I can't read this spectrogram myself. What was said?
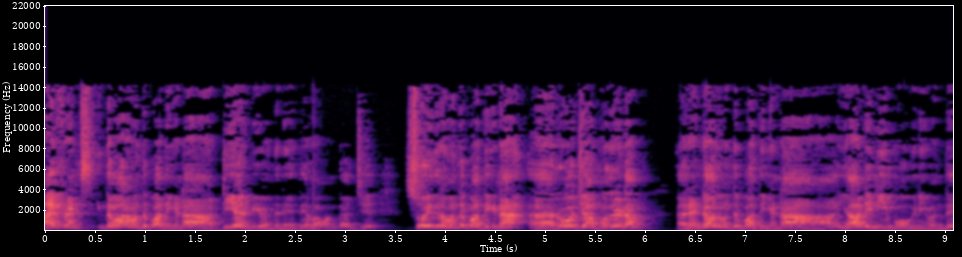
ஹாய் ஃப்ரெண்ட்ஸ் இந்த வாரம் வந்து பார்த்தீங்கன்னா டிஆர்பி வந்து நேத்தையெல்லாம் வந்தாச்சு. ஸோ இதில் வந்து பார்த்தீங்கன்னா ரோஜா முதலிடம். ரெண்டாவது வந்து பார்த்தீங்கன்னா யாடினி மோகினி வந்து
